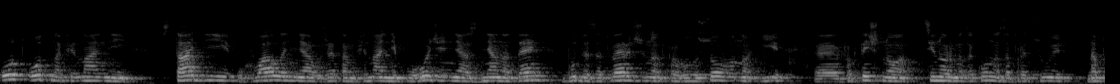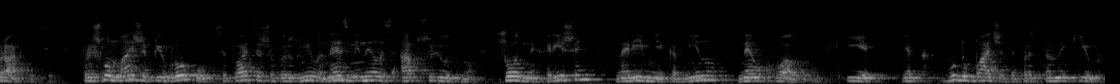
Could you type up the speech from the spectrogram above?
от-от на фінальній стадії ухвалення, вже там фінальні погодження з дня на день буде затверджено, проголосовано і е, фактично ці норми закону запрацюють на практиці. Пройшло майже півроку. Ситуація, щоб ви розуміли, не змінилася абсолютно. Жодних рішень на рівні Кабміну не ухвалено. І як буду бачити представників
